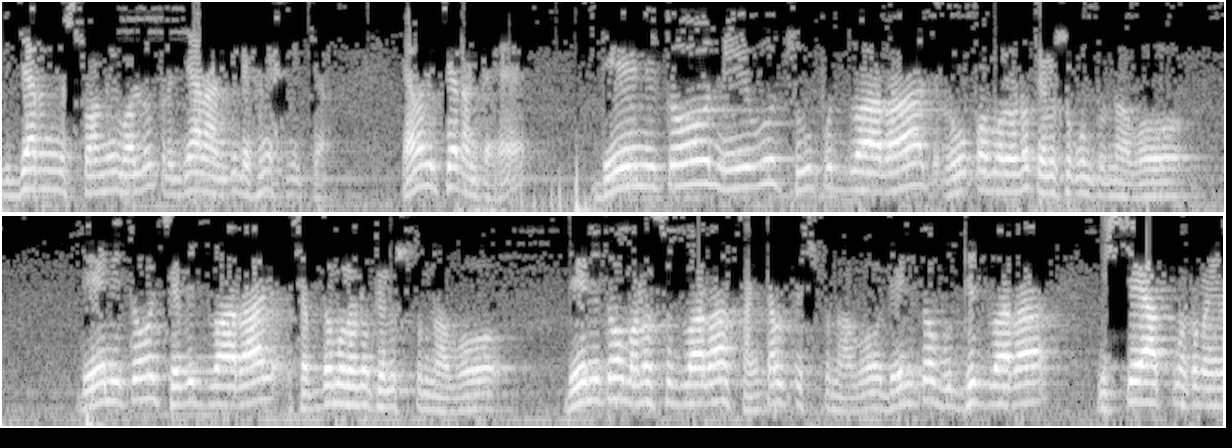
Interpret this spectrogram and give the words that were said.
విద్యారణ్య స్వామి వాళ్ళు ప్రజ్ఞానానికి డెఫినేషన్ ఇచ్చారు. ఏమని ఇచ్చారంటే దేనితో నీవు చూపు ద్వారా రూపములను తెలుసుకుంటున్నావో దేనితో చెవి ద్వారా శబ్దములను తెలుస్తున్నావో దేనితో మనస్సు ద్వారా సంకల్పిస్తున్నావో దేనితో బుద్ధి ద్వారా నిశ్చయాత్మకమైన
